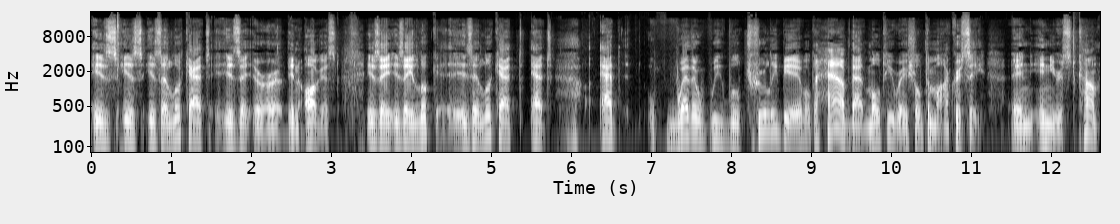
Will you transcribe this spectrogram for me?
is is is a look at is a, or in August is a is a look is a look at at at whether we will truly be able to have that multiracial democracy in in years to come.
